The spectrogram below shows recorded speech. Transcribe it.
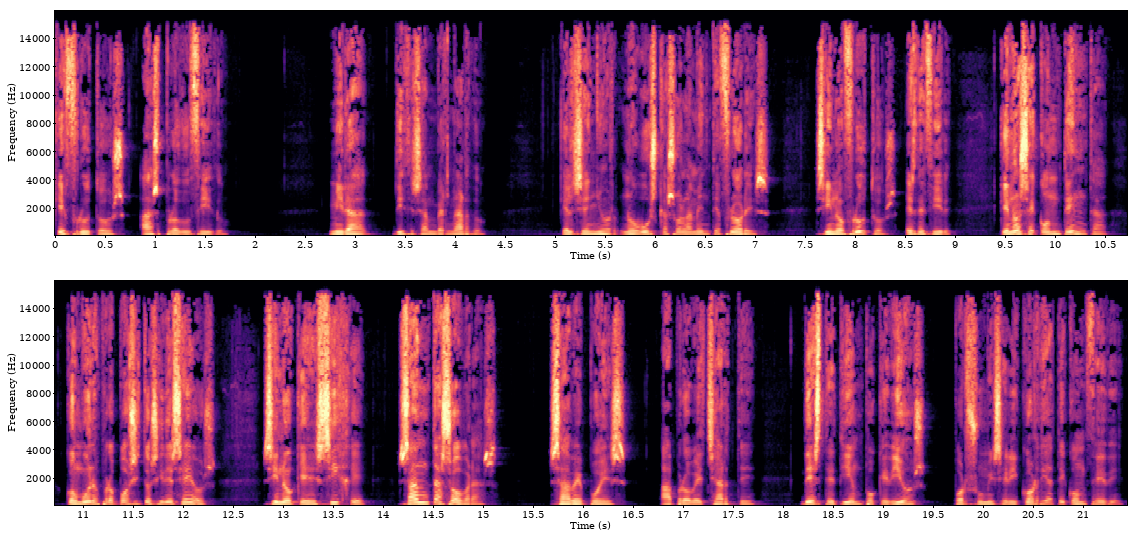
¿qué frutos has producido? Mirad, dice San Bernardo, el Señor no busca solamente flores, sino frutos, es decir, que no se contenta con buenos propósitos y deseos, sino que exige santas obras. Sabe, pues, aprovecharte de este tiempo que Dios, por su misericordia, te concede,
